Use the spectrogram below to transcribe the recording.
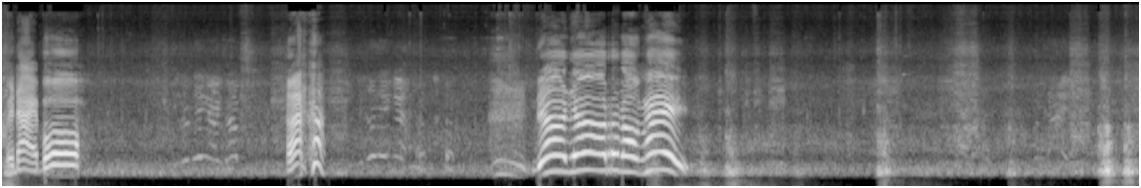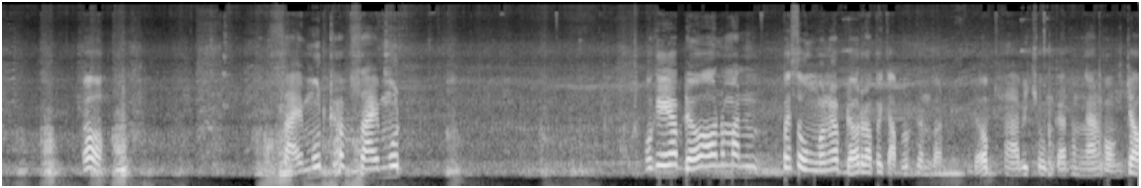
ไปได้โบ รถได้ไงครับ ฮะเดี๋ยวเดี๋ยวเอาระดอกให้โอ้สายมุดครับสายมุด โอเคครับเดี๋ยวเอาน้ำมันไปส่งก่อนครับ เดี๋ยวเราไปกลับรถกันก่อน เดี๋ยวพาไปชมการทำงานของเจ้า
